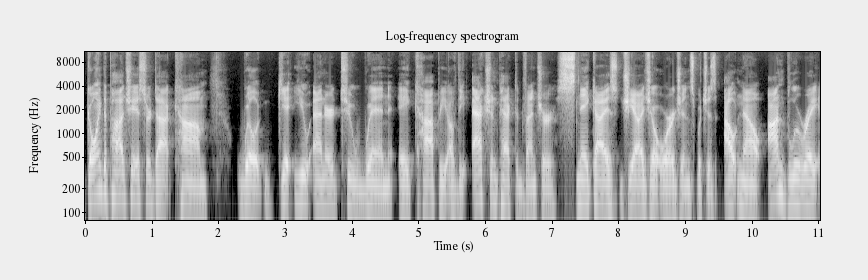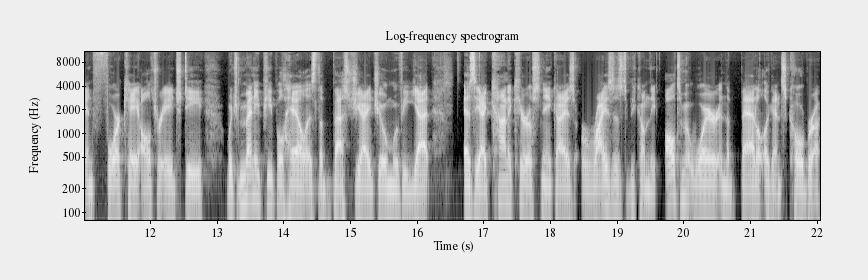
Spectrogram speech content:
going to podchaser.com will get you entered to win a copy of the action packed adventure Snake Eyes G.I. Joe Origins, which is out now on Blu ray and 4K Ultra HD, which many people hail as the best G.I. Joe movie yet. As the iconic hero Snake Eyes rises to become the ultimate warrior in the battle against Cobra.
